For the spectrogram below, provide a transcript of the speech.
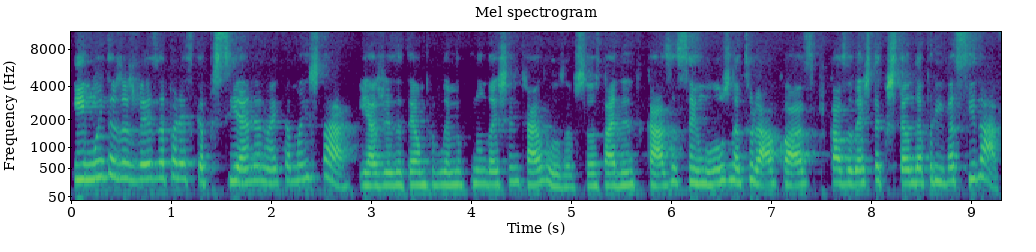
E muitas das vezes aparece que a persiana não é também está. E às vezes até é um problema que não deixa entrar luz. A pessoa está dentro de casa sem luz natural quase por causa desta questão da privacidade.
